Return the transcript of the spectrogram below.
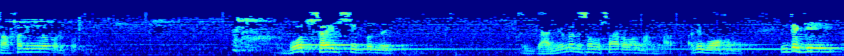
సఫరింగ్లో పడిపోతుంది. బోత్ సైడ్స్ ఇబ్బంది అవుతుంది దాన్ని మరి సంసారం అని అన్నారు. అది మోహము. ఇంతకీ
